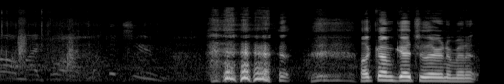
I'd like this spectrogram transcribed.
Oh my god, look at you. I'll come get you there in a minute.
